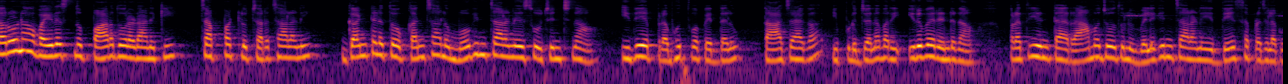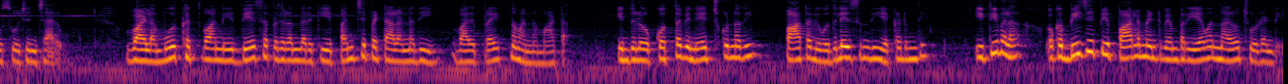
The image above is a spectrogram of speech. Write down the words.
కరోనా వైరస్ను పారదోలడానికి చప్పట్లు చరచాలని గంటలతో కంచాలు మోగించాలనే సూచించిన ఇదే ప్రభుత్వ పెద్దలు తాజాగా ఇప్పుడు జనవరి ఇరవై రెండున ప్రతి ఇంట రామజ్యోతులు వెలిగించాలని దేశ ప్రజలకు సూచించారు. వాళ్ళ మూర్ఖత్వాన్ని దేశ ప్రజలందరికీ పంచిపెట్టాలన్నది వారి ప్రయత్నం అన్నమాట ఇందులో కొత్తవి నేర్చుకున్నది పాతవి వదిలేసింది ఎక్కడుంది? ఇటీవల ఒక బీజేపీ పార్లమెంట్ మెంబర్ ఏమన్నారో చూడండి.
